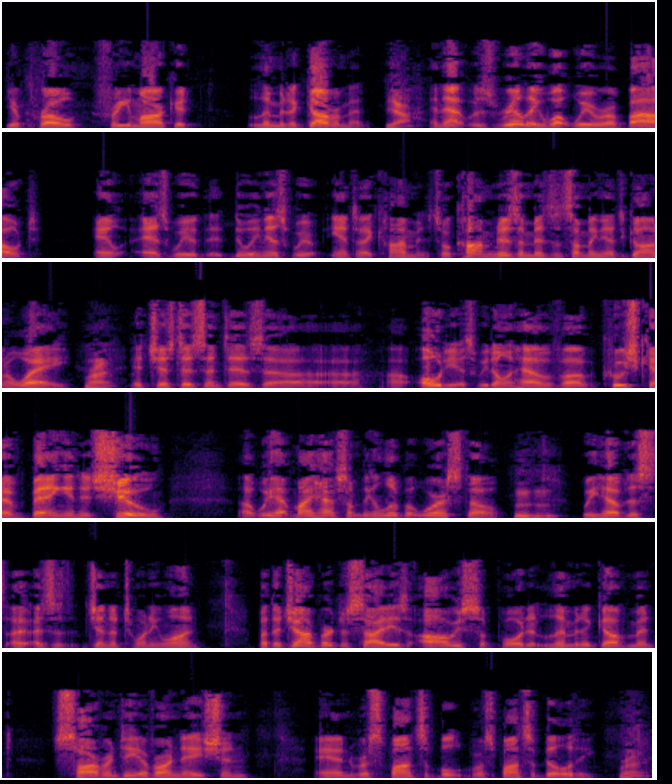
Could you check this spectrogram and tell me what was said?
You're pro free market, limited government. Yeah. And that was really what we were about. And as we're doing this, we're anti-communist. So communism isn't something that's gone away. Right. It just isn't as uh, uh, uh, odious. We don't have uh, Khrushchev banging his shoe. Uh, we have, might have something a little bit worse, though. Mm-hmm. We have this uh, as Agenda 21. But the John Birch Society has always supported limited government, sovereignty of our nation, and responsible responsibility. Right.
